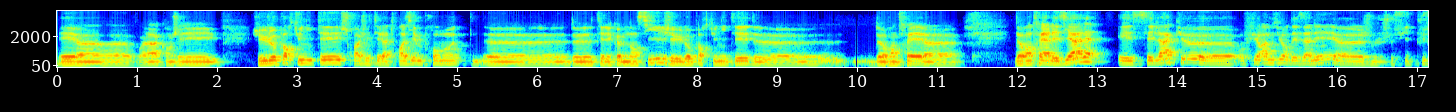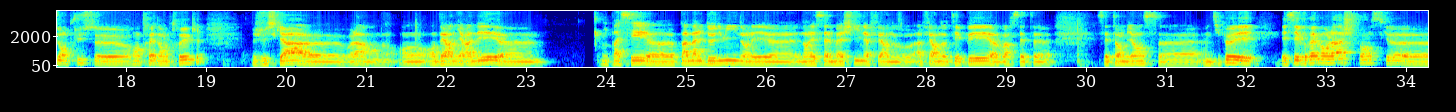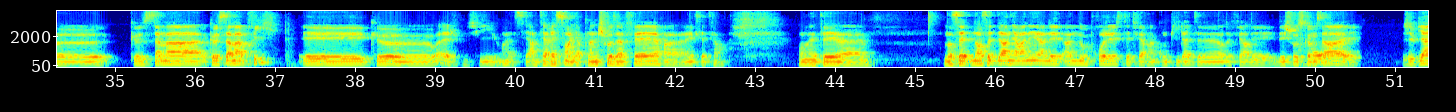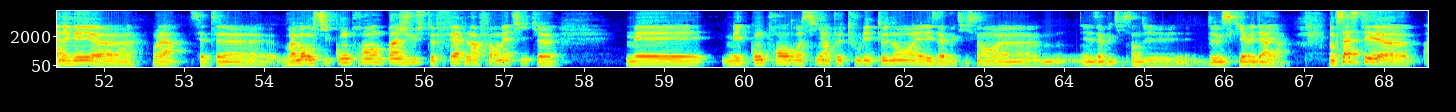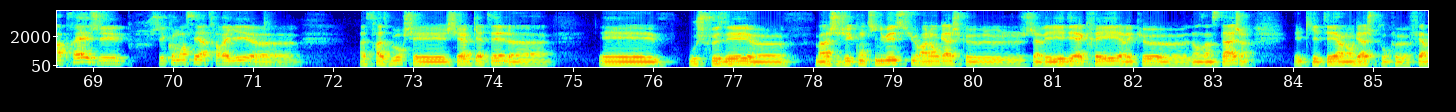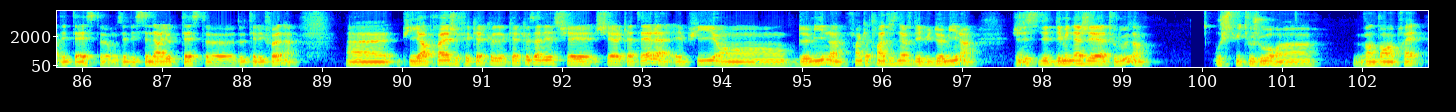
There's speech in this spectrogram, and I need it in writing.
Et euh, voilà, quand j'ai j'ai eu l'opportunité, je crois j'étais la troisième promo de, de Télécom Nancy, j'ai eu l'opportunité de de rentrer euh, de rentrer à l'Esial et c'est là que, euh, au fur et à mesure des années, euh, je, je, suis de plus en plus euh, rentré dans le truc, jusqu'à voilà, en, en, en, dernière année, on passait pas mal de nuits dans les dans les salles machines à faire nos à faire nos TP, à avoir cette cette ambiance un petit peu. Et, et c'est vraiment là, je pense que que ça m'a que ça m'a pris et que ouais, je me suis dit, ouais, c'est intéressant, il y a plein de choses à faire, etc on était euh, dans cette dernière année, un, de nos projets, c'était de faire un compilateur, de faire des, choses comme ça. Et j'ai bien aimé, euh, voilà, cette euh, vraiment aussi comprendre, pas juste faire l'informatique, mais mais comprendre aussi un peu tous les tenants et les aboutissants et les aboutissants de ce qu'il y avait derrière. Donc ça, c'était après, j'ai commencé à travailler à Strasbourg chez chez Alcatel et où je faisais bah, j'ai continué sur un langage que j'avais aidé à créer avec eux euh, dans un stage et qui était un langage pour euh, faire des tests. On faisait des scénarios de tests euh, de téléphone. Euh, puis après, j'ai fait quelques, quelques années chez, chez Alcatel. Et puis en 2000, fin 99, début 2000, j'ai décidé de déménager à Toulouse, où je suis toujours euh, 20 ans après.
